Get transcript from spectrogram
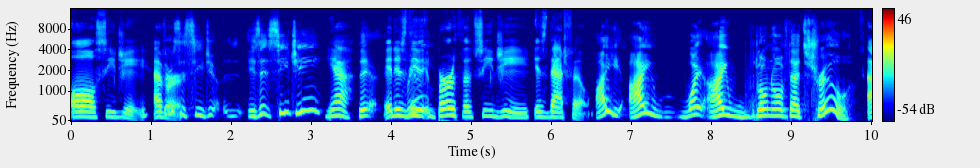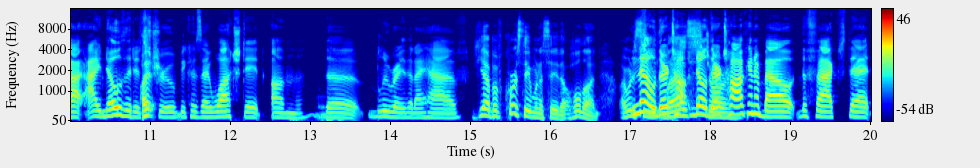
all CG ever. There's a CG. Is it CG? yeah, There- it is Really? the birth of CG. Is that film? I I what I don't know if that's true. I, I know that it's I- true because I watched it on the Blu-ray that I have. Yeah, but of course they want to say that. Hold on, I want to. No, they're ta- no, they're talking about the fact that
